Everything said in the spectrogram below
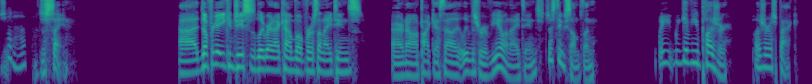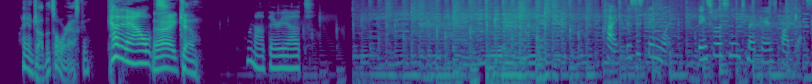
Shut up. Just saying. Uh, don't forget you can juicesblueberry.com, vote for us on iTunes. Or no, on Podcast Alley. Leave us a review on iTunes. Just do something. We we give you pleasure. Pleasure us back. Hand job. That's all we're asking. Cut it out. All right, Kim. We're not there yet. Hi, this is Thing One. Thanks for listening to my parents' podcast.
